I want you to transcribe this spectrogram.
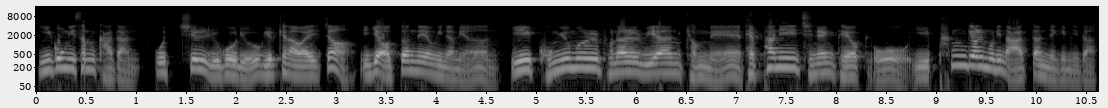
2023 가단 57656 이렇게 나와 있죠? 이게 어떤 내용이냐면 이 공유물 분할을 위한 경매 재판이 진행되었고 이 판결문이 나왔다는 얘기입니다.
